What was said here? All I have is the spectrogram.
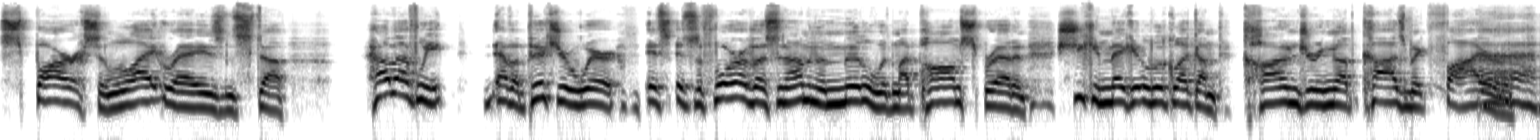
sparks and light rays and stuff. How about if we have a picture where it's it's the four of us and I'm in the middle with my palms spread and she can make it look like I'm conjuring up cosmic fire. Uh,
